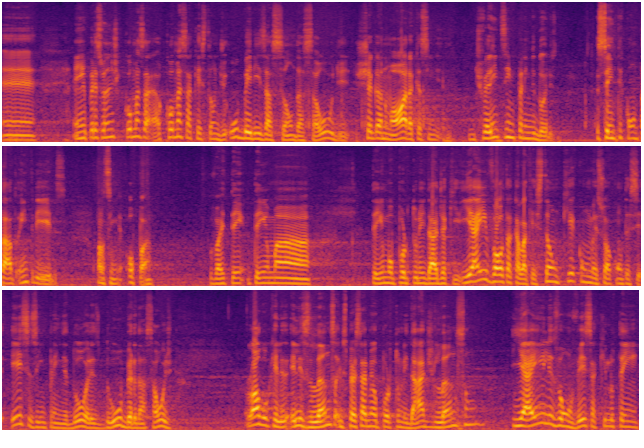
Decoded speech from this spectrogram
É, é impressionante como essa, como essa questão de uberização da saúde chega numa hora que assim, diferentes empreendedores sentem contato entre eles. Falam assim, opa, vai ter, tem, uma, tem uma oportunidade aqui. E aí volta aquela questão, que começou a acontecer? Esses empreendedores do Uber da saúde, logo que eles, eles lançam, eles percebem a oportunidade, lançam, e aí eles vão ver se aquilo tem,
